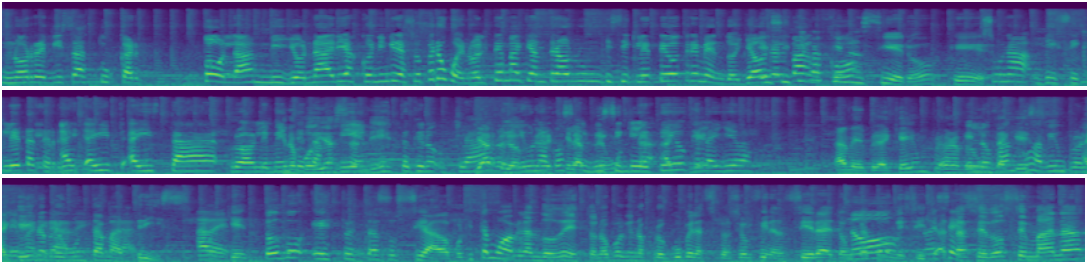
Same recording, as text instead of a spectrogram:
no revisas tus cartolas millonarias con ingresos. Pero bueno, el tema que ha entrado en un bicicleteo tremendo. Y ahora el, sistema banco financiero, que es una bicicleta terrible. Ahí, ahí, ahí está probablemente Que no podía también salir. esto que no. Claro, Ya, pero- y una pero cosa, el bicicleteo que la lleva. A ver, pero aquí hay un- una pregunta bancos que es, había un problema aquí hay una grave, pregunta matriz. A ver. Porque todo esto está asociado, porque estamos hablando de esto, no porque nos preocupe la situación financiera de Tonka No, no es hasta eso. hace dos semanas,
